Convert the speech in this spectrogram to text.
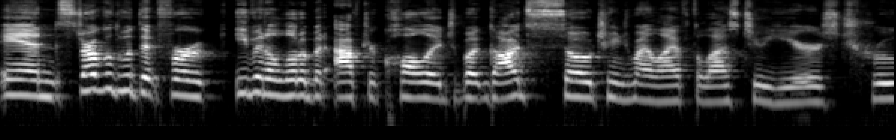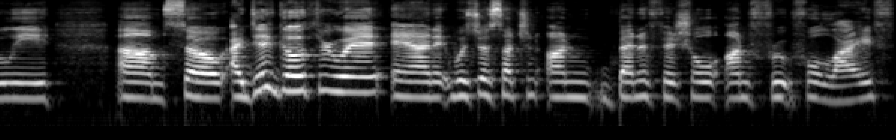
and struggled with it for even a little bit after college. But God so changed my life the last two years, truly. Um, so I did go through it, and it was just such an unbeneficial, unfruitful life.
